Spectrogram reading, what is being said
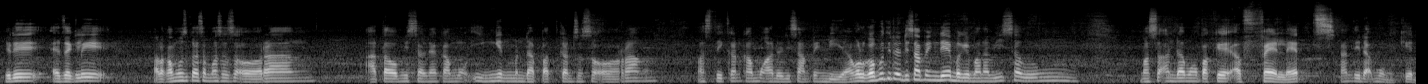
Jadi exactly kalau kamu suka sama seseorang atau misalnya kamu ingin mendapatkan seseorang, pastikan kamu ada di samping dia. Kalau kamu tidak di samping dia, bagaimana bisa, Bung? Masa Anda mau pakai fellets? Kan tidak mungkin.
